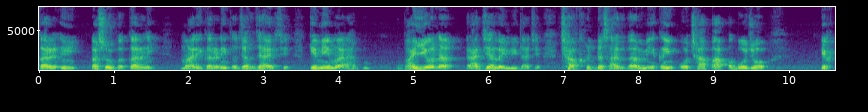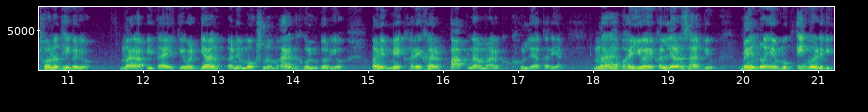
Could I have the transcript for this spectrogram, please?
કરણી, અશુભ કરણી, મારી કરણી તો જગ જાહેર છે કે મેં મારા ભાઈઓના રાજ્ય લઈ લીધા છે. છ ખંડ સાધતા મેં કંઈ ઓછા પાપ બોજો એકઠો નથી કર્યો. મારા પિતાએ કેવળ જ્ઞાન અને મોક્ષનો માર્ગ ખુલ્લો કર્યો અને મેં ખરેખર પાપના માર્ગ ખુલ્યા કર્યા. મારા ભાઈઓએ કલ્યાણ સાધ્યું, બહેનોએ મુક્તિ મેળવી,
